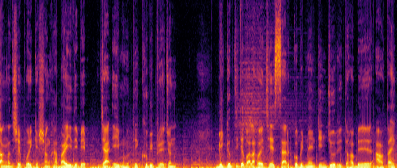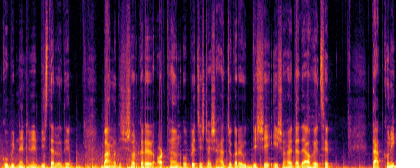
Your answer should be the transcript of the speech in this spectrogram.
বাংলাদেশের পরীক্ষার সংখ্যা বাড়িয়ে দেবে, যা এই মুহূর্তে খুবই প্রয়োজন। বিজ্ঞপ্তিতে বলা হয়েছে, স্যার কোভিড নাইন্টিন জরুরি তহবিলের আওতায় কোভিড নাইন্টিনের বিস্তার রোধে বাংলাদেশ সরকারের অর্থায়ন ও প্রচেষ্টায় সাহায্য করার উদ্দেশ্যে এই সহায়তা দেওয়া হয়েছে। তাৎক্ষণিক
